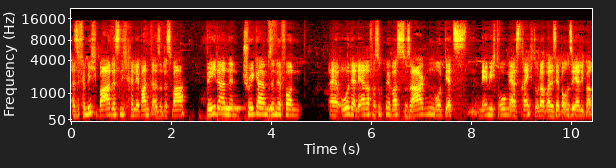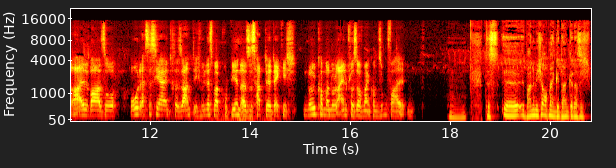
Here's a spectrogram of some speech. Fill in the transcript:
also für mich war das nicht relevant. Also das war weder ein Trigger im Sinne von, äh, oh, der Lehrer versucht mir was zu sagen und jetzt nehme ich Drogen erst recht oder weil es ja bei uns eher liberal war, so, oh, das ist ja interessant, ich will das mal probieren. Also es hatte, denke ich, 0,0 Einfluss auf mein Konsumverhalten. Das äh, war nämlich auch mein Gedanke, dass ich,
